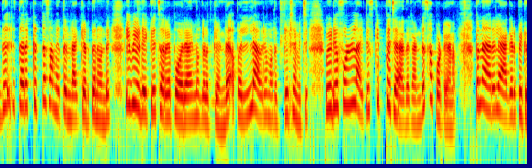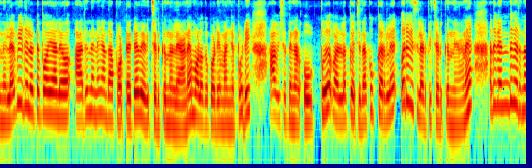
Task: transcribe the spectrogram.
ഇത് ഒരു തിരക്കിട്ട സമയത്ത് ഉണ്ടാക്കിയെടുത്തതുകൊണ്ട് ഈ വീഡിയോയ്ക്ക് ചെറിയ പോരായ്മകളൊക്കെ ഉണ്ട്. അപ്പോൾ എല്ലാവരും അതൊക്കെ ക്ഷമിച്ച് വീഡിയോ ഫുള്ളായിട്ട് സ്കിപ്പ് ചെയ്യാതെ കണ്ട് സപ്പോർട്ട് ചെയ്യണം. അപ്പോൾ നേരെ ലാഗ് അടുപ്പിക്കുന്നില്ല. വീഡിയോയിലോട്ട് പോയാലോ? ആദ്യം തന്നെ ഞാൻ ആ പൊട്ടറ്റോ വേവിച്ചെടുക്കുന്നുള്ളതാണ് മുളക് പൊടി മഞ്ഞൾപ്പൊടി ആവശ്യത്തിനുള്ള ഉപ്പ് വെള്ളമൊക്കെ വെച്ചത് ആ കുക്കറിൽ ഒരു വിസിലടുപ്പിച്ചെടുക്കുന്നതാണ് അത് വെന്ത് വരുന്ന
